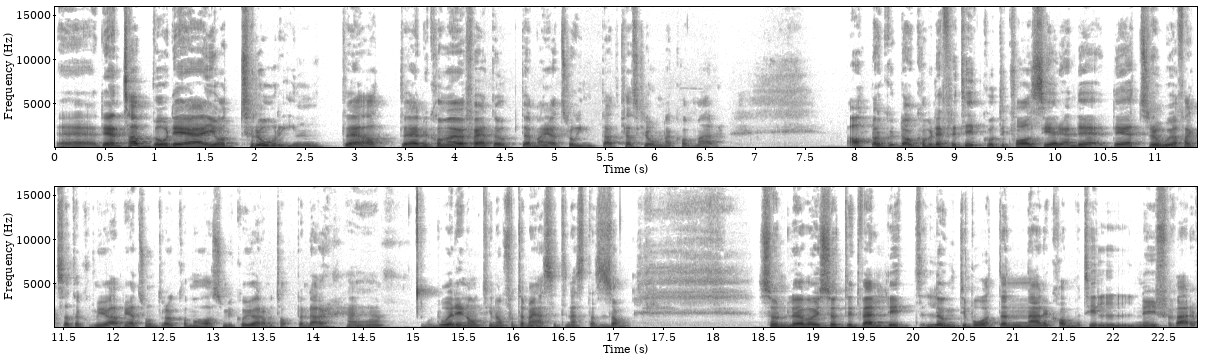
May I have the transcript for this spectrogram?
det är en tabbe och det är, jag tror inte att, nu kommer jag få äta upp det, men jag tror inte att Karlskrona kommer Ja, de, de, kommer definitivt gå till kvalserien. Det, det, tror jag faktiskt att de kommer göra. Men jag tror inte de kommer ha så mycket att göra med toppen där. Och då är det någonting de får ta med sig till nästa säsong. Sundlöv har ju suttit väldigt lugnt i båten när det kommer till nyförvärv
